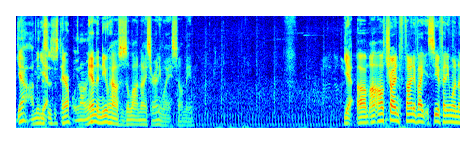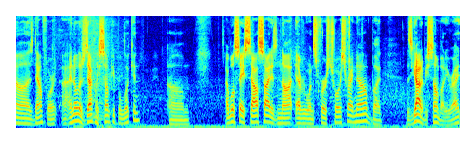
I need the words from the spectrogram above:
yeah, I mean, this Yeah. is just terrible. You know what I mean? And the new house is a lot nicer anyway, so I mean. Yeah, um, I'll try and find if I see if anyone uh, is down for it. I I know there's definitely some people looking. Um, I will say Southside is not everyone's first choice right now, but there's got to be somebody, right?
